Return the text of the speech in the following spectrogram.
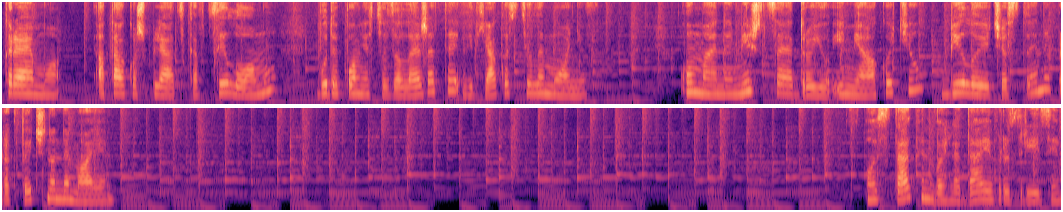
крему, а також пляцка в цілому буде повністю залежати від якості лимонів. У мене між цедрою і м'якотю білої частини практично немає. Ось так він виглядає в розрізі.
